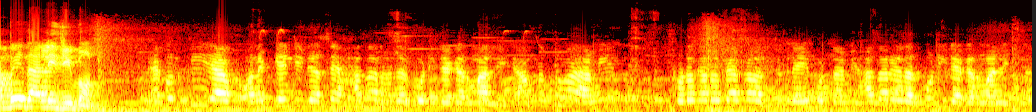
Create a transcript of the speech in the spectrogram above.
আবেদ আলী জীবন? অনেক ক্যান্ডিডেট আছে, হাজার হাজার কোটি টাকার মালিক। আমরা তো, আমি ছোটখাটো আমি হাজার হাজার কোটি টাকার মালিক না।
